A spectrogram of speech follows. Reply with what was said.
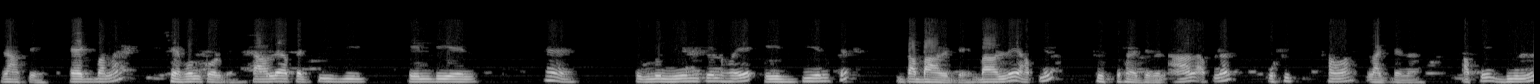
রাতে। এক বেলা সেবন করবেন। তাহলে আপনার টিজি এলডিএল হ্যাঁ এগুলো নিয়ন্ত্রণ হয়ে এইচডিএলটা বা বাড়বে। বাড়লে আপনি সুস্থ হয়ে যাবেন। আর আপনার ওষুধ খাওয়া লাগবে না। আপনি দিনে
